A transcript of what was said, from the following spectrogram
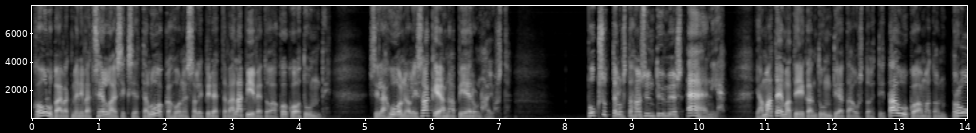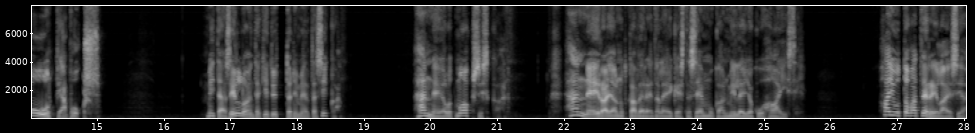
Koulupäivät menivät sellaisiksi, että luokkahuoneessa oli pidettävä läpivetoa koko tunti, sillä huone oli sakeana pierunhajusta. Puksuttelustahan syntyy myös ääniä, ja matematiikan tuntija taustoitti taukoamaton pruut ja puks. Mitä silloin teki tyttö nimeltä Sika? Hän ei ollut moksiskaan. Hän ei rajannut kavereita leikeistä sen mukaan, mille joku haisi. Hajut ovat erilaisia,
